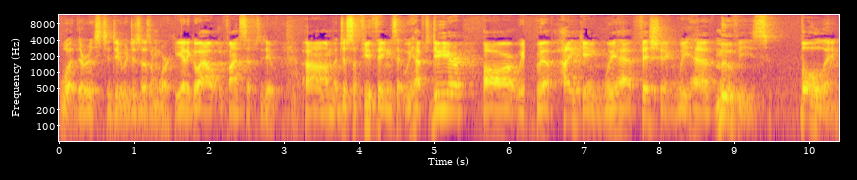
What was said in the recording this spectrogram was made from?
what there is to do. It just doesn't work. You gotta go out and find stuff to do. Um, just a few things that we have to do here are we, we have hiking, we have fishing, we have movies, bowling,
